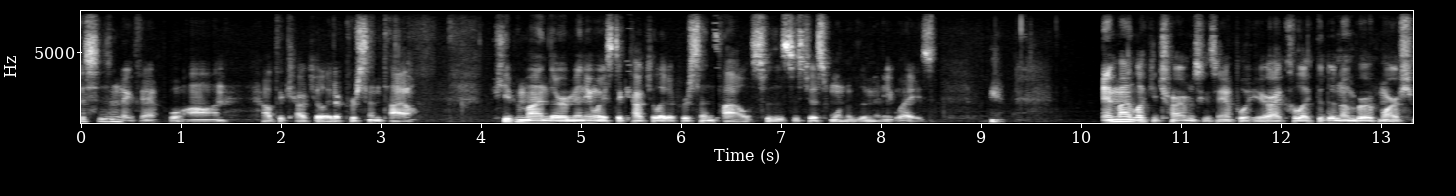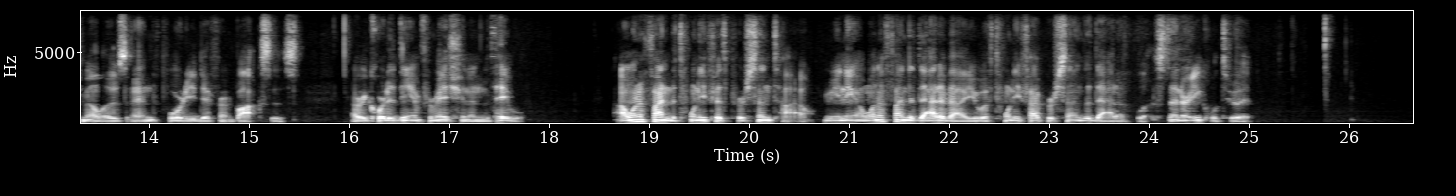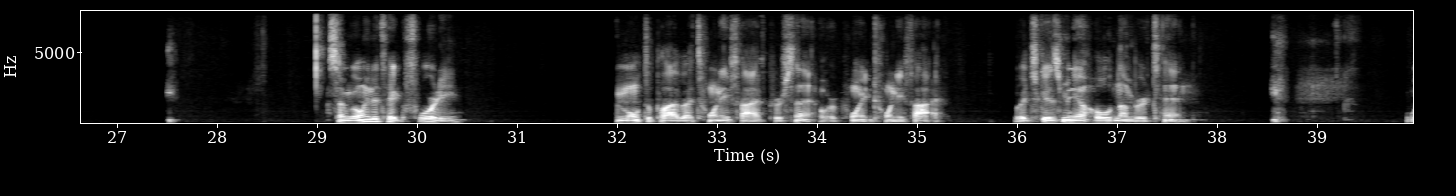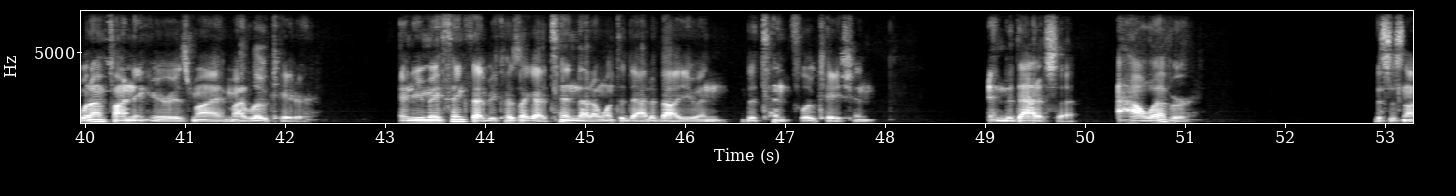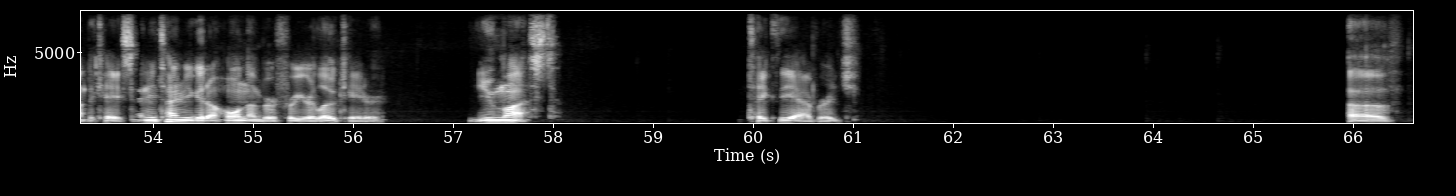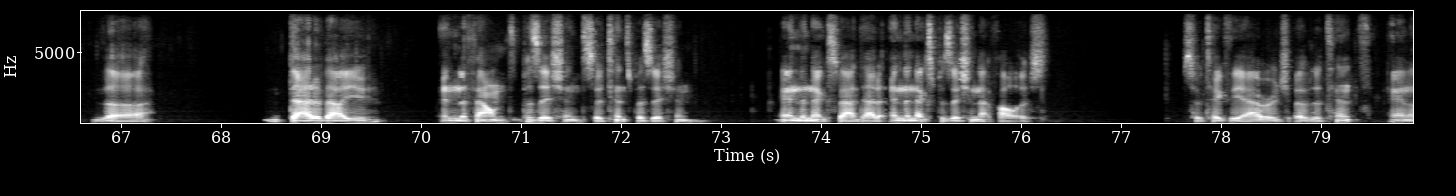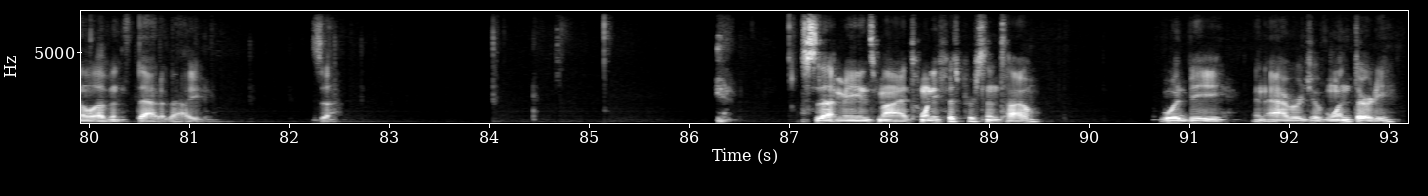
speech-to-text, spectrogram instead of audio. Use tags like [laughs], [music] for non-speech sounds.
This is an example on how to calculate a percentile. Keep in mind there are many ways to calculate a percentile, so this is just one of the many ways. In my Lucky Charms example here, I collected a number of marshmallows in 40 different boxes. I recorded the information in the table. I want to find the 25th percentile, meaning I want to find the data value with 25% of the data less than or equal to it. So I'm going to take 40 and multiply by 25% or 0.25, which gives me a whole number 10. [laughs] what I'm finding here is my, my locator. And you may think that because I got 10 that I want the data value in the 10th location in the data set. However, this is not the case. Anytime you get a whole number for your locator, you must take the average of the data value in the found position, so 10th position, and the next data and the next position that follows. So take the average of the 10th and 11th data value. So that means my 25th percentile would be an average of 130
